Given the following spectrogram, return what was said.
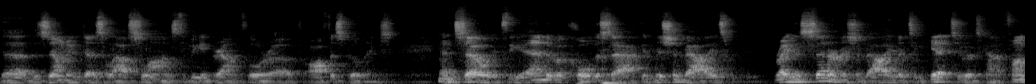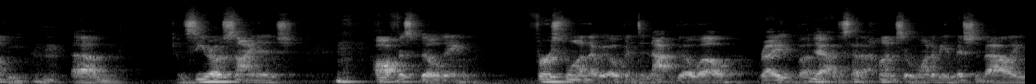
the, the zoning does allow salons to be in ground floor of office buildings. And so it's the end of a cul-de-sac in Mission Valley. It's right in the center of Mission Valley, but to get to it's kind of funky. Um, zero signage, office building. First one that we opened did not go well, right? But Yeah. I just had a hunch that we wanted to be in Mission Valley,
